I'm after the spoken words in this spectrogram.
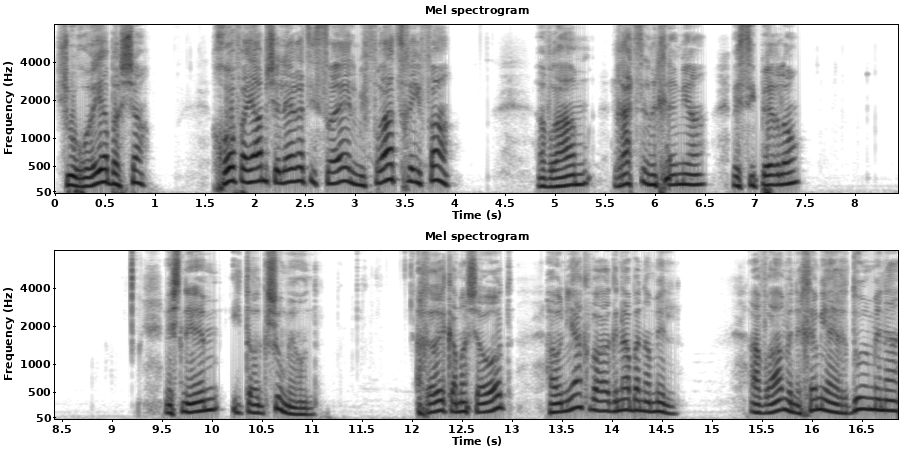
שהוא רואה יבשה. חוף הים של ארץ ישראל, מפרץ חיפה. אברהם רץ לנחמיה וסיפר לו, ושניהם התרגשו מאוד. אחרי כמה שעות, האונייה כבר עגנה בנמל. אברהם ונחמיה ירדו ממנה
